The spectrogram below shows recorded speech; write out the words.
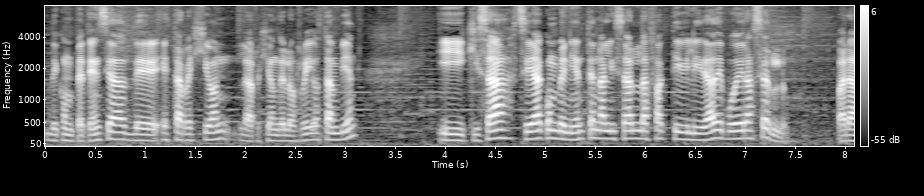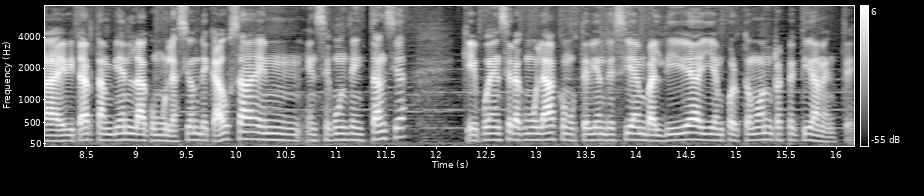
de competencia de esta región, la región de los ríos también, y quizás sea conveniente analizar la factibilidad de poder hacerlo, para evitar también la acumulación de causas en, en segunda instancia que pueden ser acumuladas, como usted bien decía, en Valdivia y en Puerto Montt respectivamente.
